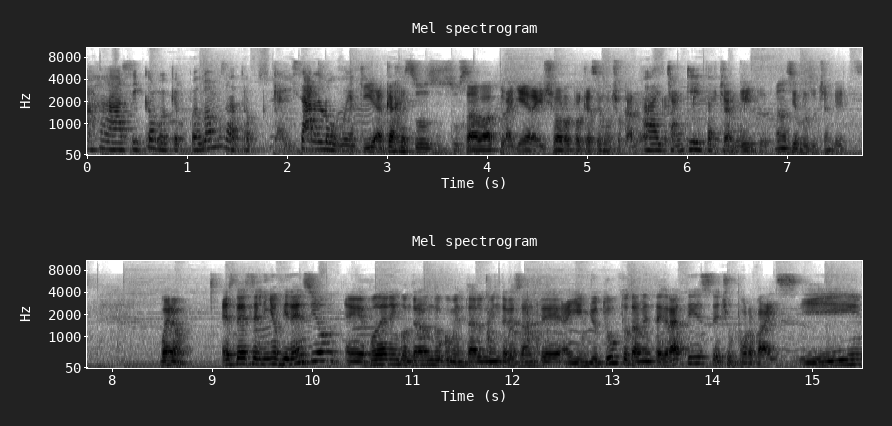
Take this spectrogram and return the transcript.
ajá, así como que pues vamos a tropicalizarlo, güey. Aquí, acá Jesús usaba playera y short porque hace mucho calor. Ay, chanclitas. Chanclitos. No, siempre sus chanclitos. Bueno, este es el niño Fidencio. Eh, pueden encontrar un documental muy interesante ahí en YouTube, totalmente gratis, hecho por Vice. Y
